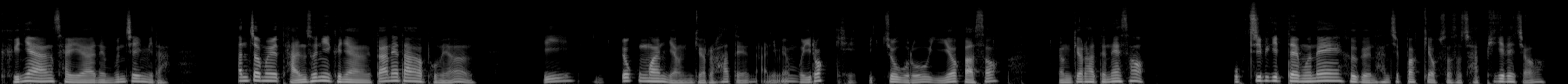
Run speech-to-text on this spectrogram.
그냥 살려야 하는 문제입니다. 한 점을 단순히 그냥 따내다가 보면 이 이쪽만 연결을 하든 아니면 뭐 이렇게 이쪽으로 이어가서 연결하든 해서 옥집이기 때문에 흙은 한 집밖에 없어서 잡히게 되죠.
